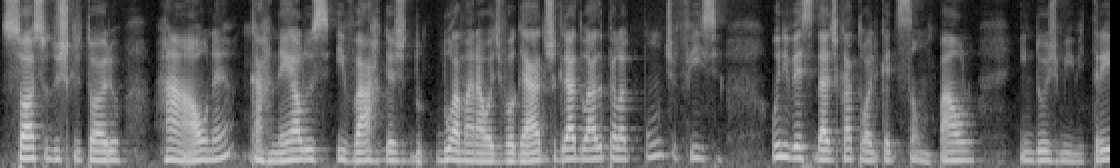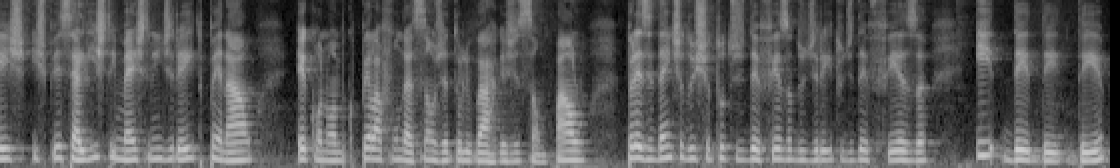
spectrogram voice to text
sócio do escritório Raal, né? Carnelos e Vargas do, do Amaral Advogados, graduado pela Pontifícia Universidade Católica de São Paulo em 2003, especialista e mestre em Direito Penal Econômico pela Fundação Getúlio Vargas de São Paulo, presidente do Instituto de Defesa do Direito de Defesa, IDDD,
